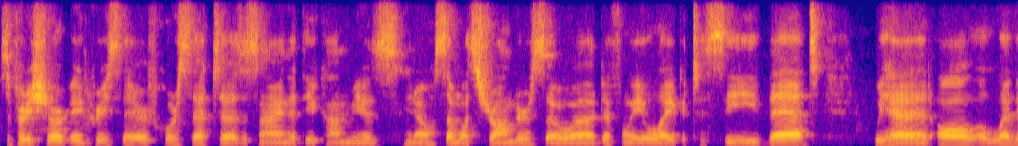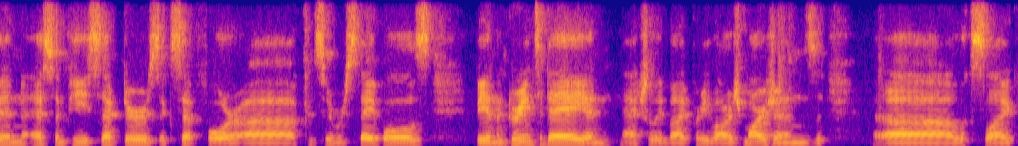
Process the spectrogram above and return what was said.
it's a pretty sharp increase there. Of course, that uh, is a sign that the economy is, you know, somewhat stronger. So uh, definitely like to see that. We had all 11 S&P sectors except for uh, consumer staples being the green today, and actually by pretty large margins. Uh, looks like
